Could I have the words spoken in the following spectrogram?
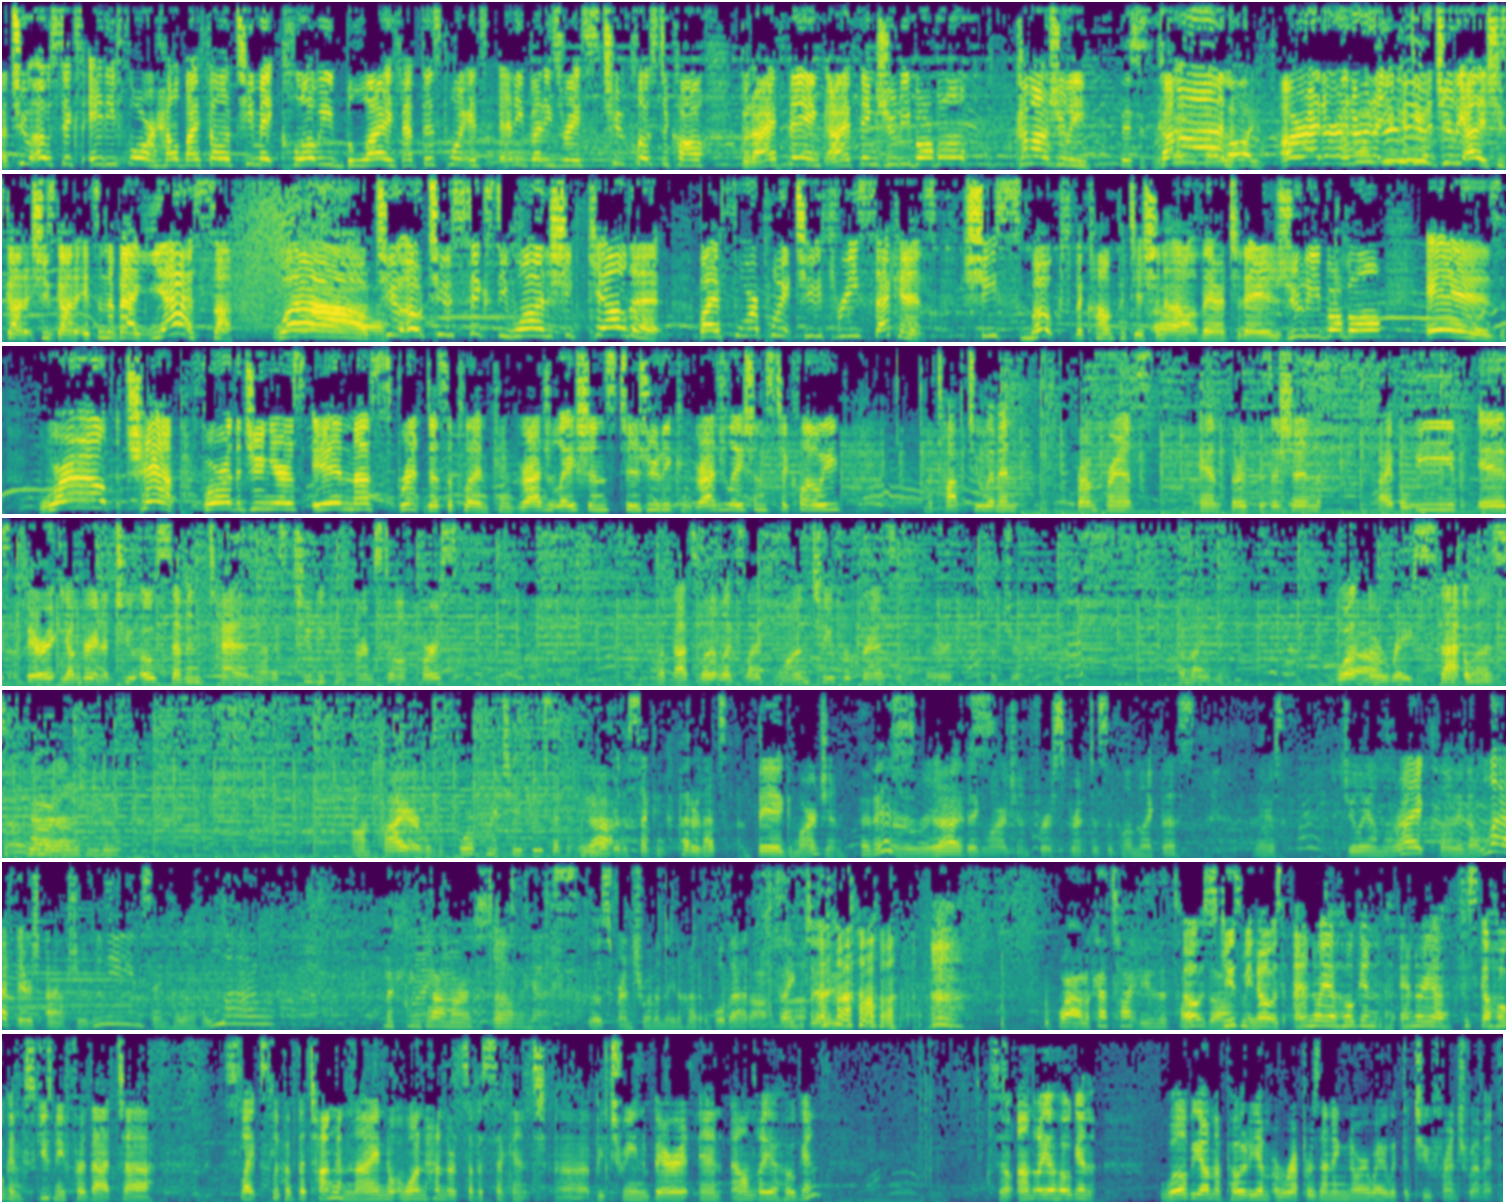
206.84 held by fellow teammate Chloe Blyth. At this point, it's anybody's race. Too close to call. But I think, I think Julie Bourbon. Come on, Julie. This is Come on! All right, all right, all on. You can do it, Julie. Allez, she's got it. She's got it. It's in the bag. Yes! Wow! Wow. 202.61. She killed it by 4.23 seconds. She smoked the competition Oh. out there today. Julie Bourbon is world champ for the juniors in the sprint discipline. Congratulations to Julie. Congratulations to Chloe the top two women from France. And third position, I believe, is Barrett Younger in a 207.10. That is to be confirmed still, of course. But that's what it looks like. One, two for France, and third for Germany. Amazing. What Wow. a race that was. Yeah. On fire with a 4.23 second lead Yeah. over the second competitor. That's a big margin. It is. A really Yes. big margin for a sprint discipline like this. There's Julie on the right, Chloe on the left. There's Argeline saying hello, hello. Looking glamorous. Oh yes, those French women, they know how to pull that off. They do. Wow, look how tightly the oh, tops are. excuse me. No, it was Andrea Hogan, Andrea Fiska Hogan. Excuse me for that uh, slight slip of the tongue. And nine one hundredths of a second uh, between Barrett and Andrea Hogan. So Andrea Hogan will be on the podium representing Norway with the two French women.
